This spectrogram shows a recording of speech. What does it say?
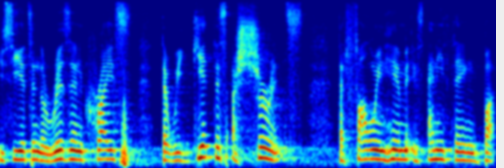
You see, it's in the risen Christ that we get this assurance that following him is anything but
